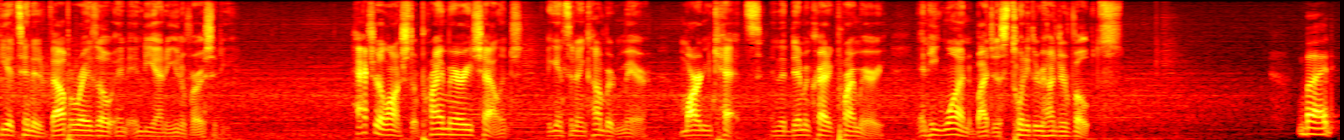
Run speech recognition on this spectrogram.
he attended Valparaiso and Indiana University. Hatcher launched a primary challenge against an incumbent mayor, Martin Katz, in the Democratic primary, and he won by just 2,300 votes. But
